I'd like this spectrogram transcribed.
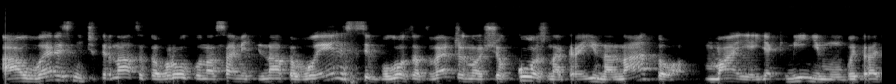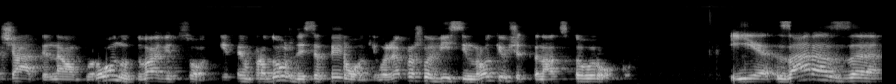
А у вересні 2014 року на саміті НАТО в Уельсі було затверджено, що кожна країна НАТО має як мінімум витрачати на оборону 2%. І це впродовж 10 років. Уже пройшло 8 років 2014 року. І зараз е,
